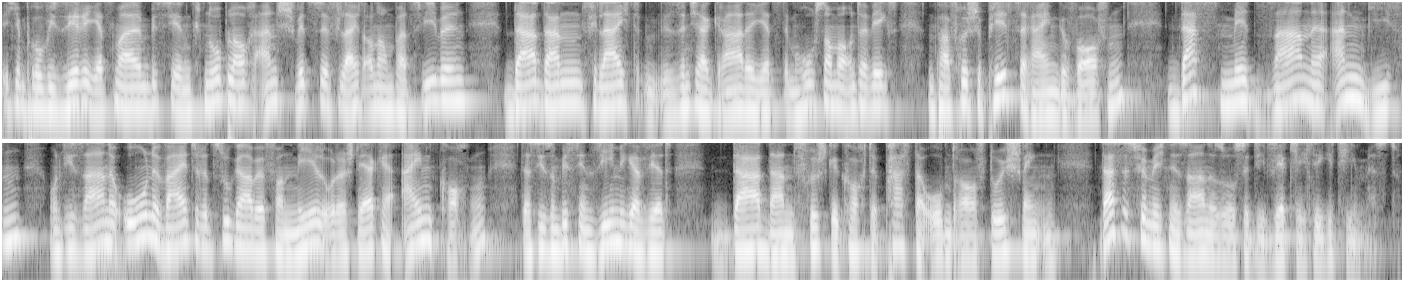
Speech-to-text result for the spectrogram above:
ich improvisiere jetzt mal ein bisschen Knoblauch an, schwitze vielleicht auch noch ein paar Zwiebeln, da dann vielleicht, wir sind ja gerade jetzt im Hochsommer unterwegs, ein paar frische Pilze reingeworfen, das mit Sahne angießen und die Sahne ohne weitere Zugabe von Mehl oder Stärke einkochen, dass sie so ein bisschen sämiger wird, da dann frisch gekochte Pasta obendrauf durchschwenken. Das ist für mich eine Sahnesoße, die wirklich legitim ist.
